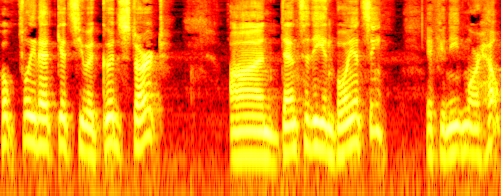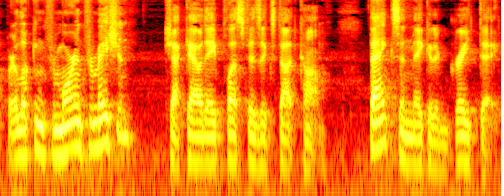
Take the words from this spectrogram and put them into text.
Hopefully that gets you a good start on density and buoyancy. If you need more help or looking for more information, check out aplusphysics.com. Thanks and make it a great day.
